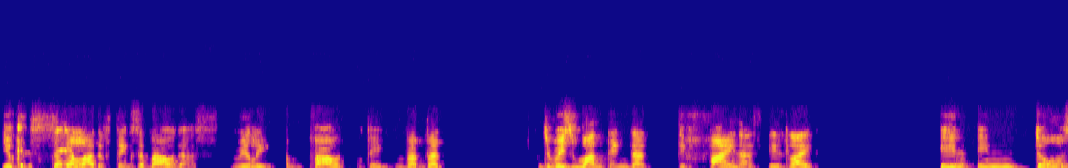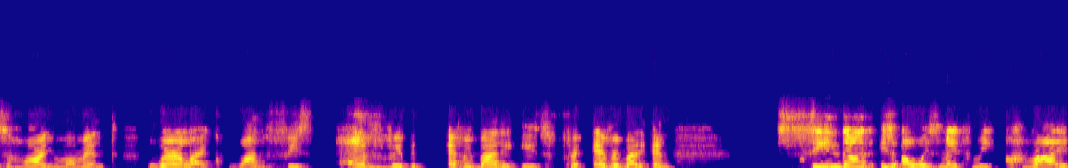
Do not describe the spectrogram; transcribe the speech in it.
You can say a lot of things about us, really about things, but but there is one thing that define us is like in in those hard moments we're like one fist every everybody is for everybody and seeing that is always make me cry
